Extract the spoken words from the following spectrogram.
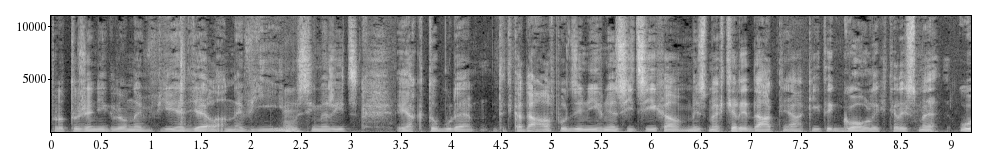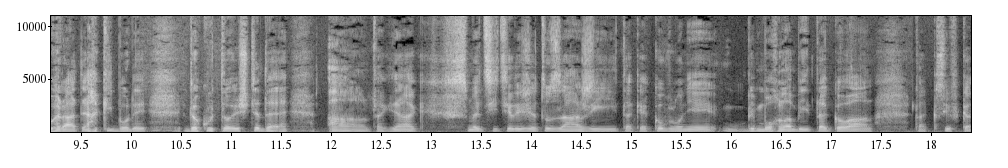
protože nikdo nevěděl a neví, hmm. musíme říct, jak to bude teďka dál v podzimních měsících a my jsme chtěli dát nějaký ty góly, chtěli jsme uhrát nějaký body, dokud to ještě jde a tak nějak jsme cítili, že to září tak jako v loni by mohla být taková ta křivka,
